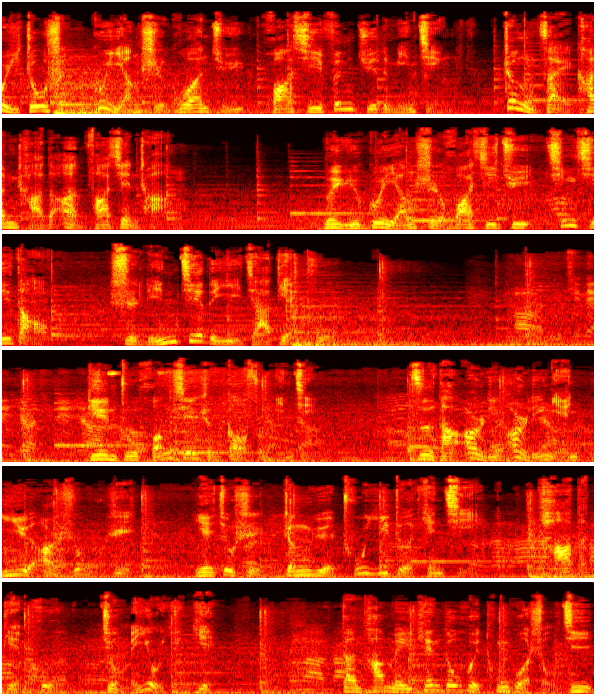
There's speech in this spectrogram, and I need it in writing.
贵州省贵阳市公安局花溪分局的民警正在勘查的案发现场，位于贵阳市花溪区清溪道，是临街的一家店铺。啊，你听点一下，听点一下。店主黄先生告诉民警，自打2020年1月25日，也就是正月初一这天起，他的店铺就没有营业，但他每天都会通过手机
